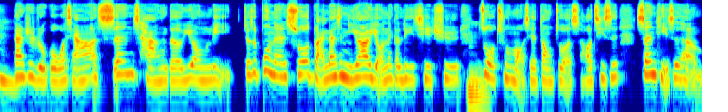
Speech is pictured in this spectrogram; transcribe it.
嗯。但是如果我想要伸长的用力，就是不能缩短，但是你又要有那个力气去嗯。做出某些动作的时候，其实身体是很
